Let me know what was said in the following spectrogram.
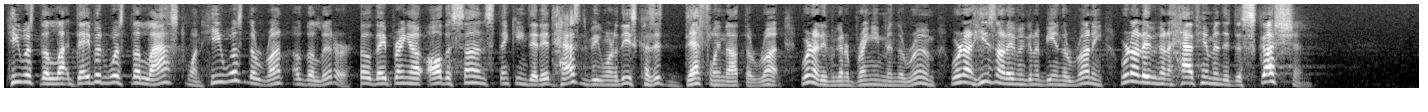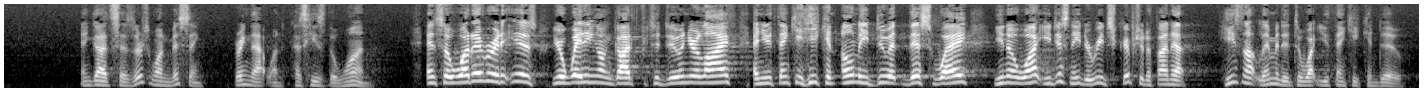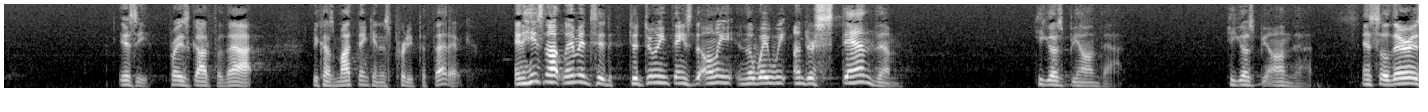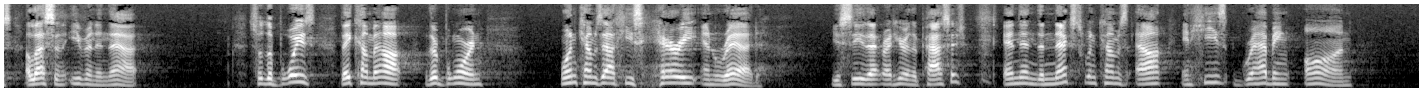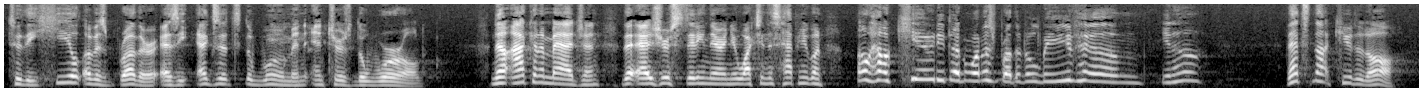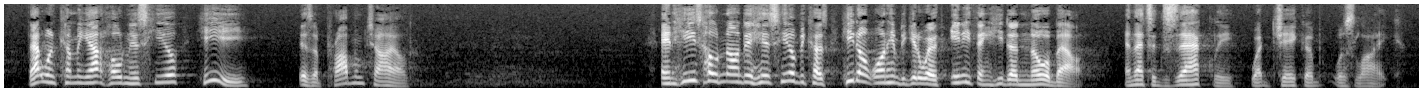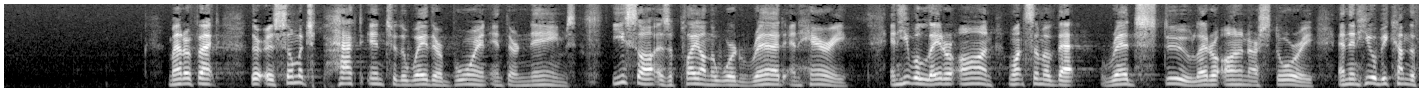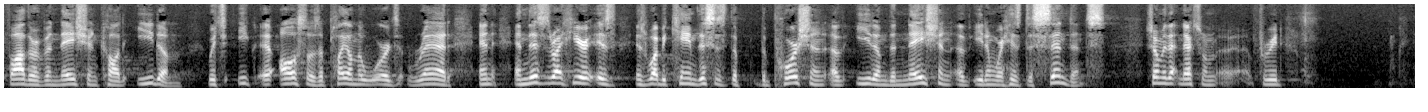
He was the la- David was the last one. He was the runt of the litter. So they bring out all the sons thinking that it has to be one of these because it's definitely not the runt. We're not even going to bring him in the room. We're not, he's not even going to be in the running. We're not even going to have him in the discussion. And God says, There's one missing. Bring that one because he's the one. And so, whatever it is you're waiting on God to do in your life, and you think He can only do it this way, you know what? You just need to read Scripture to find out He's not limited to what you think He can do. Is He? Praise God for that, because my thinking is pretty pathetic. And He's not limited to doing things the only in the way we understand them. He goes beyond that. He goes beyond that. And so, there is a lesson even in that. So the boys, they come out, they're born. One comes out, he's hairy and red. You see that right here in the passage? And then the next one comes out, and he's grabbing on to the heel of his brother as he exits the womb and enters the world. Now, I can imagine that as you're sitting there and you're watching this happen, you're going, oh, how cute. He doesn't want his brother to leave him. You know? That's not cute at all. That one coming out holding his heel, he is a problem child. And he's holding on to his heel because he don't want him to get away with anything he doesn't know about. And that's exactly what Jacob was like. Matter of fact, there is so much packed into the way they're born and their names. Esau is a play on the word red and hairy. And he will later on want some of that red stew later on in our story. And then he will become the father of a nation called Edom, which also is a play on the words red. And, and this right here is, is what became, this is the, the portion of Edom, the nation of Edom, where his descendants. Show me that next one, uh, Farid.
